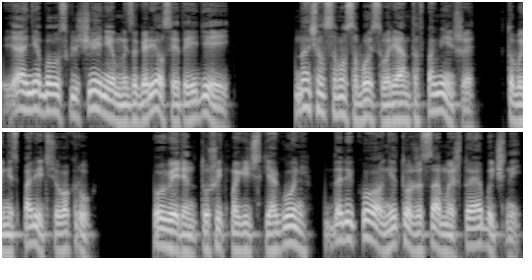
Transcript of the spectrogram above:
Я не был исключением и загорелся этой идеей. Начал, само собой, с вариантов поменьше, чтобы не спалить все вокруг. Уверен, тушить магический огонь далеко не то же самое, что и обычный.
